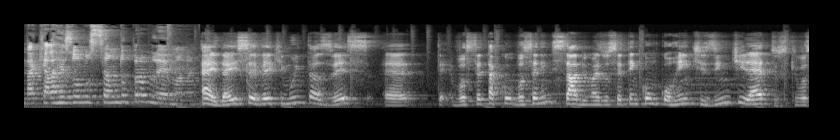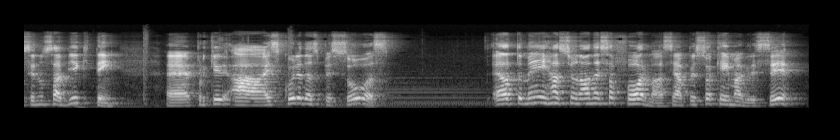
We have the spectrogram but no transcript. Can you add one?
naquela resolução do problema, né? É, e daí você vê que muitas vezes é, você, tá, você nem sabe, mas você tem concorrentes indiretos que você não sabia que tem. É, porque a, a escolha das pessoas, ela também é irracional nessa forma. Assim, a pessoa quer emagrecer,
